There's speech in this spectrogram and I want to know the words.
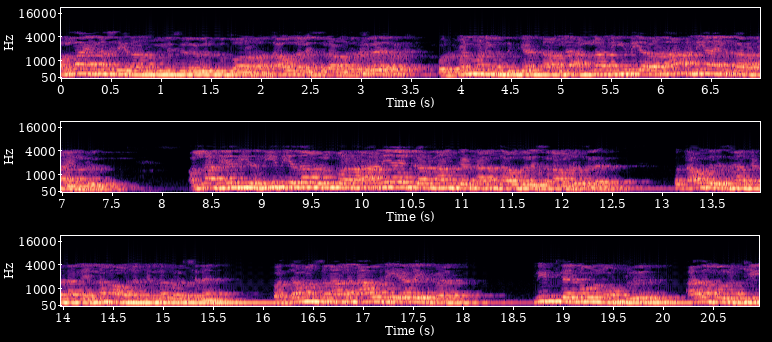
அல்லாஹ் என்ன செய்யறான்னு சொல்லி சில பேருக்கு தோணலாம். தாவூத் அலி இஸ்லாம் இடத்துல ஒரு பெண்மணி வந்து கேட்டாங்க அல்லாஹ் நீதியாளனா அநியாயக்காரனா? என்று. அல்லாஹ் நீதிய நீதியை தான் விரும்புறானா அநியாயக்காரனான்னு கேட்டாங்க தாவூத் அலி இஸ்லாம் இடத்துல. இப்போ தாவூத் அலி இஸ்லாம் கேட்டாங்க என்னம்மா உனக்கு என்ன பிரச்சனை? பத்தாம சொன்னாங்க நான் ஒரு ஏழை பெண். வீட்டில் நூல் நோற்று அதை முறுக்கி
